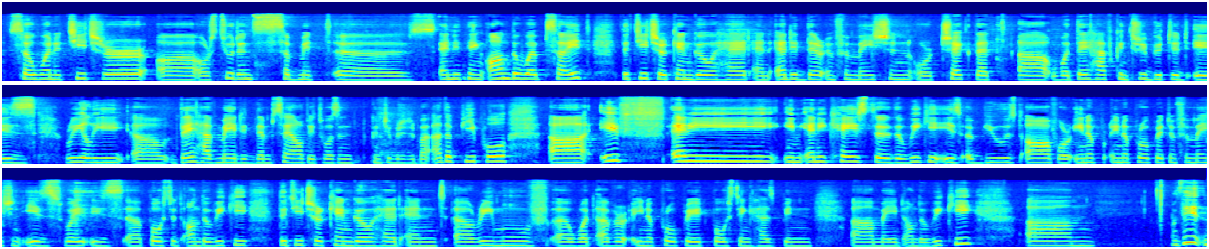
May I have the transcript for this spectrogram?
So when a teacher uh, or students submit uh, anything on the website, the teacher can go ahead and edit their information or check that uh, what they have contributed is really uh, they have made it themselves. It wasn't contributed by other people. Uh, if any, in any case, the, the wiki is abused of or inapp- inappropriate information is is uh, posted on the wiki, the teacher can go ahead and remove what whatever inappropriate posting has been uh, made on the wiki. Um,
